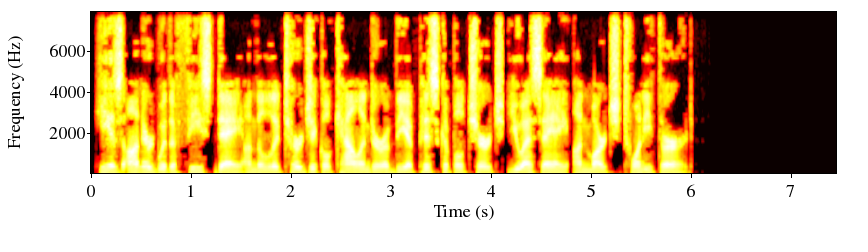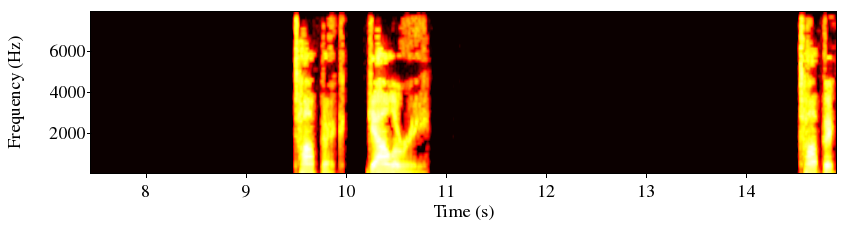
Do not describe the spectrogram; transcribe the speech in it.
He is honored with a feast day on the liturgical calendar of the Episcopal Church USA on March 23. Topic Gallery Topic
